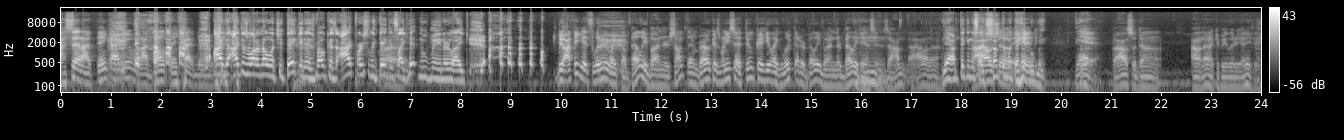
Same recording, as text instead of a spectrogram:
I said I think I do, but I don't think I do. I, I just want to know what you think it is, bro, because I personally think it's like hip movement or like. Dude, I think it's literally like the belly button or something, bro. Because when he said Thumka, he like looked at her belly button. They're belly mm-hmm. dancing. So I'm, I don't know. Yeah, I'm thinking it's I like also- something with the hip could- movement. Yeah. but I also don't. I don't know. It could be literally anything.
